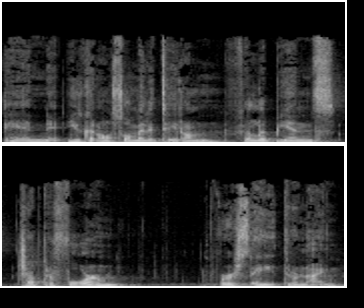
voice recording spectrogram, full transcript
And you can also meditate on Philippians chapter 4, verse 8 through 9.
